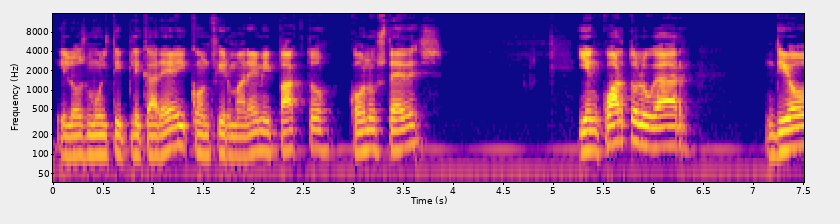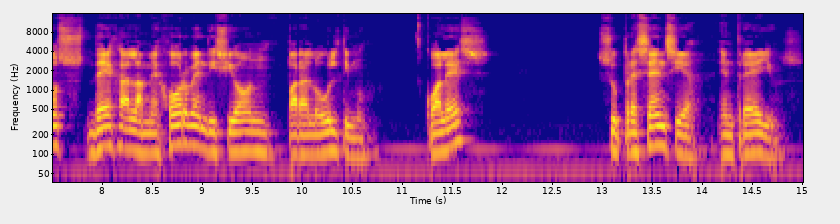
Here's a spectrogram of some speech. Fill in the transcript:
y los multiplicaré y confirmaré mi pacto con ustedes. Y en cuarto lugar, Dios deja la mejor bendición para lo último. ¿Cuál es? Su presencia entre ellos.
